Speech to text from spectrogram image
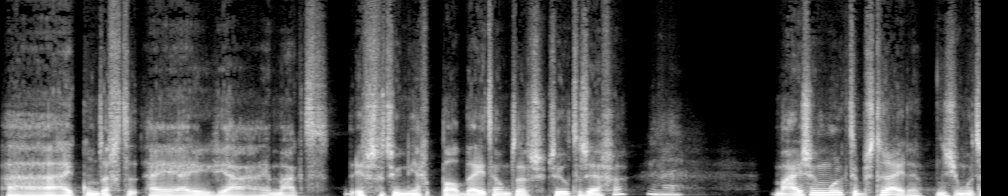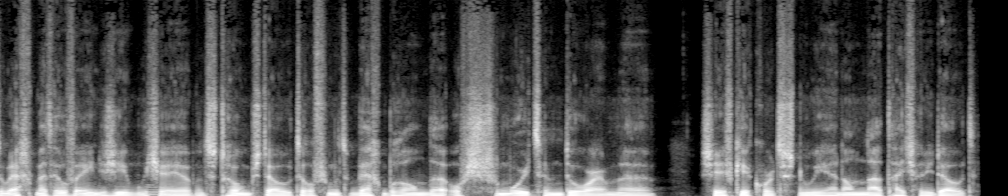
Eh, hij, komt echt, hij, hij, ja, hij maakt de infrastructuur niet echt bepaald beter, om het even subtiel te zeggen. Nee. Maar hij is ook moeilijk te bestrijden. Dus je moet hem echt met heel veel energie moet je met stroom stoten, of je moet hem wegbranden, of je vermoeit hem door hem eh, zeven keer kort te snoeien en dan na een tijdje van die dood.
